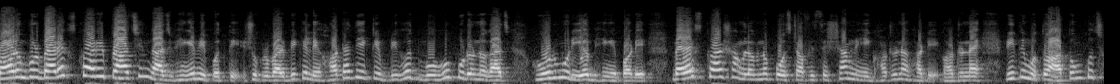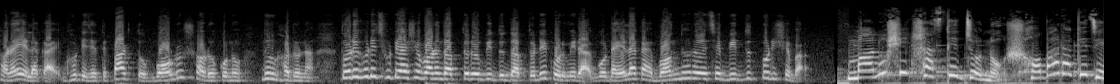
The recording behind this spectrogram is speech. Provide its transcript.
বহরমপুর ব্যারেক স্কোয়ারের প্রাচীন গাছ ভেঙে বিপত্তি। শুক্রবার বিকেলে হঠাৎই একটি বৃহৎ বহু পুরনো গাছ হুড়মুড়িয়ে ভেঙে পড়ে। ব্যারেক স্কোয়ার সংলগ্ন পোস্ট অফিসের সামনে এই ঘটনা ঘটে। ঘটনায় রীতিমতো আতঙ্ক ছড়ায় এলাকায়। ঘটে যেতে পারত বড় সড় কোনো দুর্ঘটনা। তড়িঘড়ি ছুটে আসে বন দপ্তর ও বিদ্যুৎ দপ্তরের কর্মীরা। গোটা এলাকায় বন্ধ রয়েছে বিদ্যুৎ পরিষেবা। মানসিক স্বাস্থ্যের জন্য সবার আগে যে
